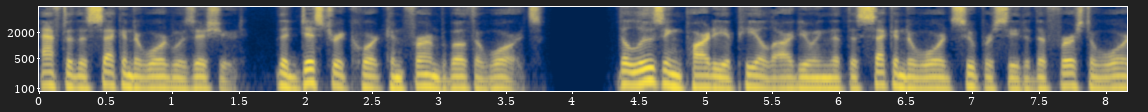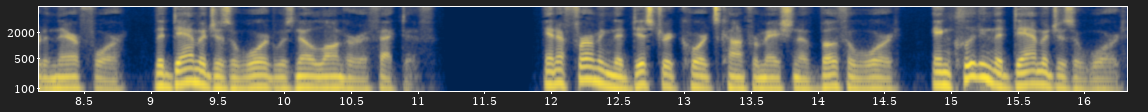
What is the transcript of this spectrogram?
After the second award was issued, the district court confirmed both awards. The losing party appealed, arguing that the second award superseded the first award and therefore, the damages award was no longer effective. In affirming the district court's confirmation of both award, including the damages award,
